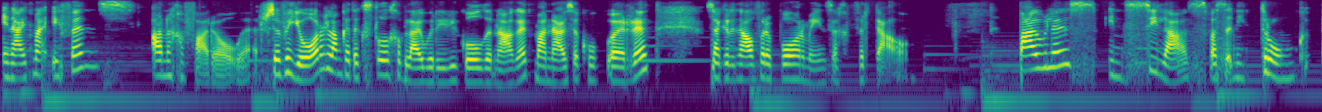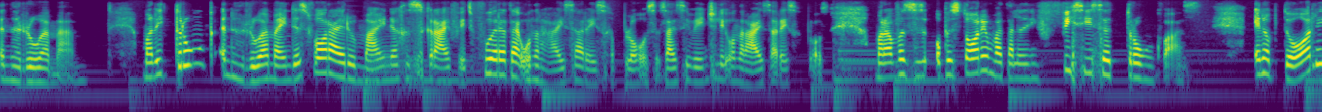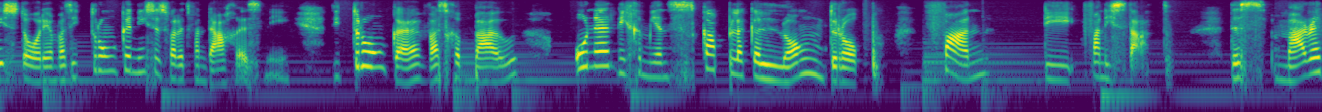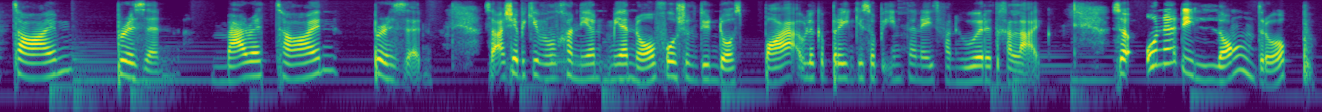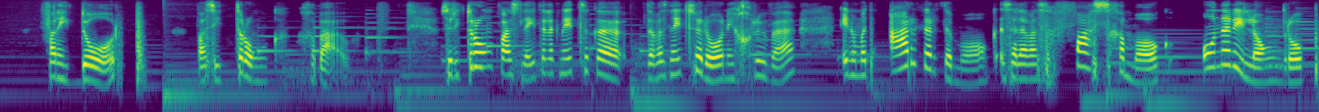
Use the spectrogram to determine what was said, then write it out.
en hy het my effens aangevat daaroor. So vir jare lank het ek stil gebly oor hierdie golden nugget, maar nou as ek oor dit, so ek het dit nou vir 'n paar mense vertel. Paulus en Silas was in die tronk in Rome. Maar die tronk in Rome en dis waar hy Romeine geskryf het voordat hy onder huisarrest geplaas is. Hy's eventually onder huisarrest geplaas. Maar daar was op 'n stadium wat hulle in die fisiese tronk was. En op daardie stadium was die tronke nie soos wat dit vandag is nie. Die tronke was gebou onder die gemeenskaplike long drop van die van die stad. Dis maritime prison. Maritime prison. So as jy 'n bietjie wil gaan neer, meer navorsing doen, daar's baie oulike prentjies op die internet van hoe dit gelyk. So onder die long drop van die dorp was die tronk gebou. So die tronk was letterlik net sulke, dit was net so daar in die groewe en om dit erger te maak, is hulle was vasgemaak onder die long drop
